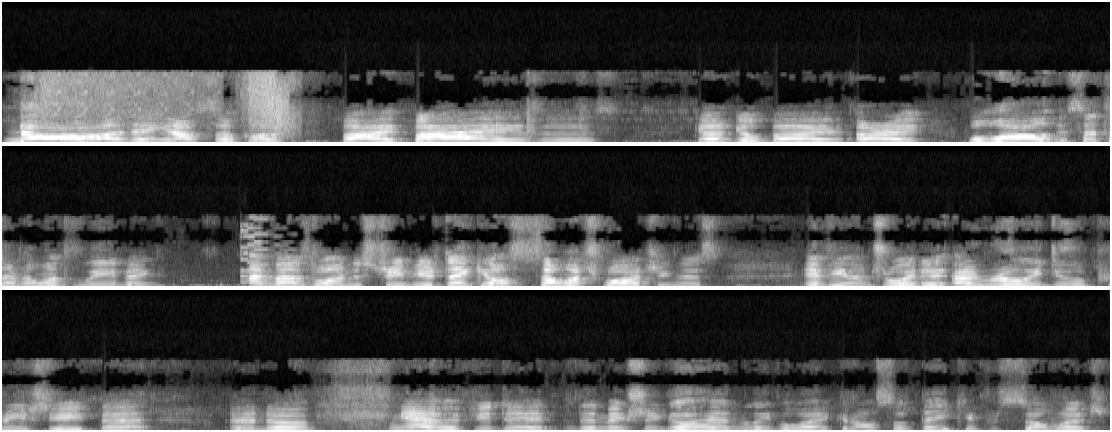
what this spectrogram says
No! Dang it, I was so close. Bye. Bye, Jesus. Gotta go bye. Alright. Well, while, since everyone's leaving, I might as well end the stream here. Thank you all so much for watching this. If you enjoyed it, I really do appreciate that. And, uh, yeah, if you did, then make sure you go ahead and leave a like. And also, thank you for so much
